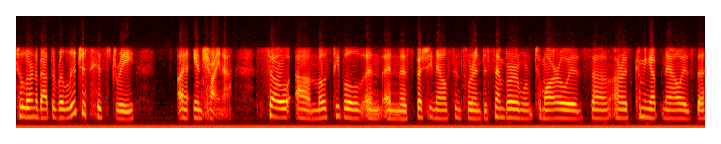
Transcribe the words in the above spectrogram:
to learn about the religious history uh, in China. So um, most people, and, and especially now since we're in December, and tomorrow is uh, is coming up now is the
